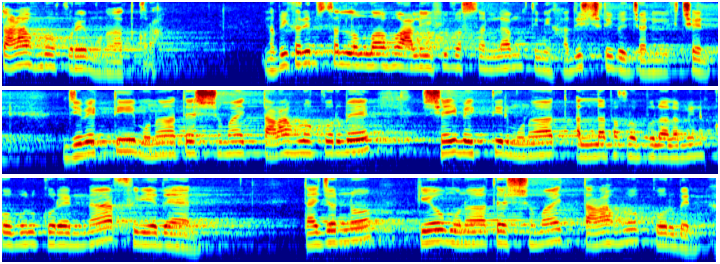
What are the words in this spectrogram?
তাড়াহুড়ো করে মোনাত করা। নবী করিম সাল্লাহ আলিহি ওয়াসাল্লাম তিনি হাদিস শরীফে জানিয়েছেন, যে ব্যক্তি মোনাতের সময় তাড়াহুড়ো করবে সেই ব্যক্তির মোনাত আল্লাহ ফাকরবুল আলমিন কবুল করেন না ফিরিয়ে দেন। তাই জন্য কেউ মোনাতের সময় তাড়াহুড়ো করবেন না।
